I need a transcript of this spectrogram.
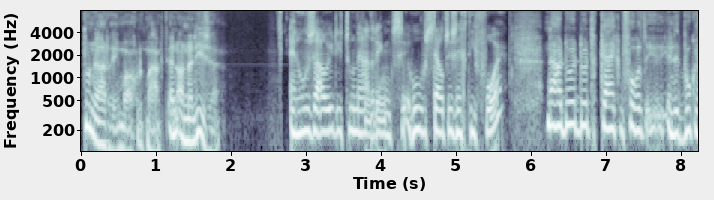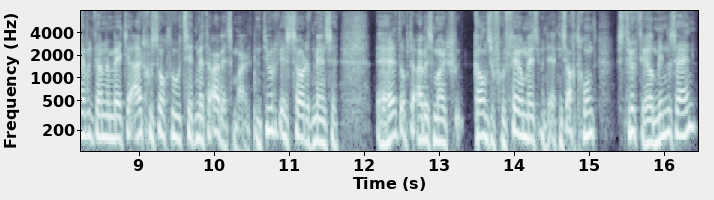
toenadering mogelijk maakt en analyse. En hoe zou u die toenadering, hoe stelt u zich die voor? Nou, door, door te kijken, bijvoorbeeld in dit boek heb ik dan een beetje uitgezocht hoe het zit met de arbeidsmarkt. Natuurlijk is het zo dat mensen eh, op de arbeidsmarkt kansen voor veel mensen met een etnische achtergrond structureel minder zijn.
